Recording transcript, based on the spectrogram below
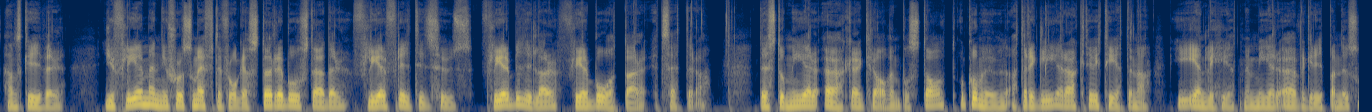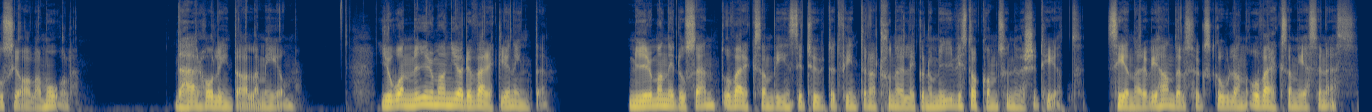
Han skriver ju fler människor som efterfrågar större bostäder, fler fritidshus, fler bilar, fler båtar etc. desto mer ökar kraven på stat och kommun att reglera aktiviteterna i enlighet med mer övergripande sociala mål. Det här håller inte alla med om. Johan Myrman gör det verkligen inte. Myrman är docent och verksam vid Institutet för internationell ekonomi vid Stockholms universitet, senare vid Handelshögskolan och verksam i SNS,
